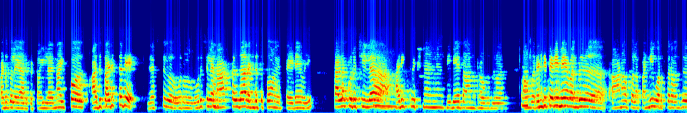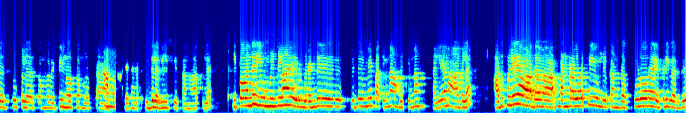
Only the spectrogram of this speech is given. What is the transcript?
படுகொலையா இருக்கட்டும் இல்லைன்னா இப்போ அதுக்கு அடுத்ததே ஜஸ்ட் ஒரு ஒரு சில நாட்கள் தான் ரெண்டுத்துக்கும் இருக்க இடைவெளி. கள்ளக்குறிச்சியில ஹரிகிருஷ்ணன் நிவேதான்றவங்கள அவங்க ரெண்டு பேரையுமே வந்து ஆணவ கொலை பண்ணி ஒருத்தரை வந்து தூக்குல தொங்க விட்டு இன்னொருத்தவங்களை இதுல வீசியிருக்காங்க ஆத்துல. இப்ப வந்து இவங்களுக்கு எல்லாம் இவங்க ரெண்டு இதுவுமே பாத்தீங்கன்னா அவங்களுக்கு இன்னும் கல்யாணம் ஆகல. அதுக்குள்ளேயே அத பண்ற அளவுக்கு இவங்களுக்கு அந்த கொடூரம் எப்படி வருது?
